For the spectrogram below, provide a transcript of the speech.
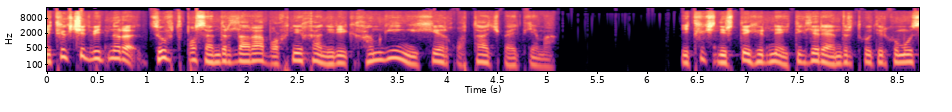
Итгэгчид бид нар зөвхт бус амьдралаараа Бурхныхаа нэрийг хамгийн ихээр гутааж байдаг юм а. Итгэгч нэртэй хэрнээ итгэлээрээ амьдрдггүй тэр хүмүүс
